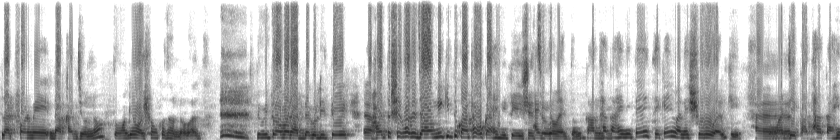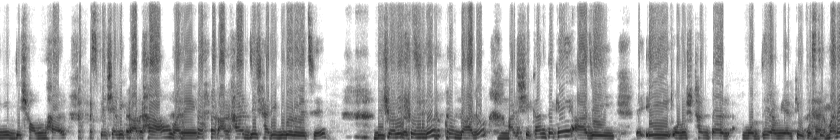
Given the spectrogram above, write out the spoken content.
প্ল্যাটফর্মে ডাকার জন্য। তোমাকে অসংখ্য ধন্যবাদ। তুমি তো আমার আড্ডাগুলিতে হয়তো সেভাবে যাওনি কিন্তু কাঁথা ও কাহিনীতে এসেছ। একদম একদম। কাঁথা কাহিনীতে থেকেই মানে শুরু আর কি। হ্যাঁ। তোমার যে কাঁথা কাহিনীর যে সম্ভার স্পেশালি কাঁথা মানে কাঁথার যে শাড়িগুলো রয়েছে ভীষণই সুন্দর খুব ভালো। আর সেখান থেকে আজ এই এই অনুষ্ঠানটার মধ্যে আমি আর কি উপস্থিত হ্যাঁ, মানে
